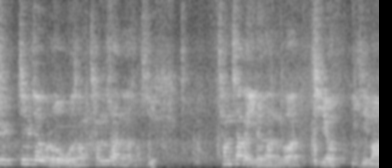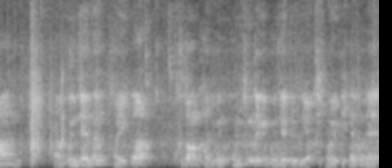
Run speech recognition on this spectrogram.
실질적으로 오성 참사는 사실 참사가 일어나는 건 지역이지만 아, 문제는 저희가 그동안 가지고 있는 공통적인 문제들도 역시 보였기 때문에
